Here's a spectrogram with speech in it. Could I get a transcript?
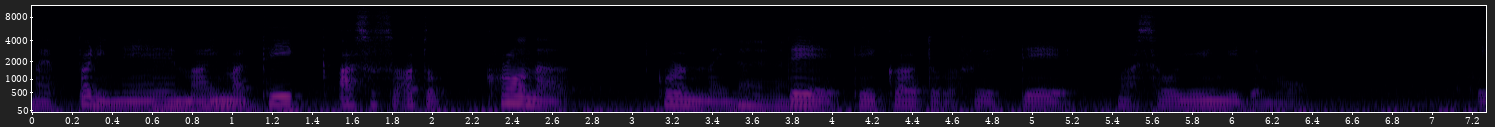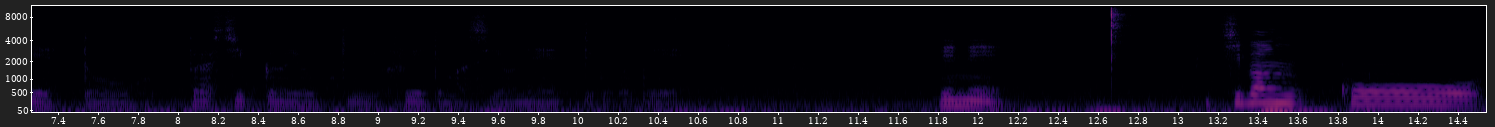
まあ、やっぱりね、まあ、今テイクあそうそうあとコロナコロナになってテイクアウトが増えて、まあ、そういう意味でも、えー、とプラスチックの容器増えてますよねってことで。でね一番こ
